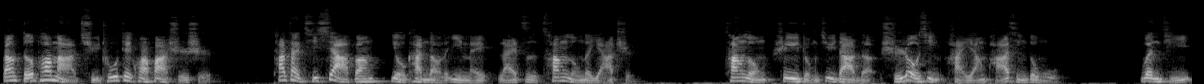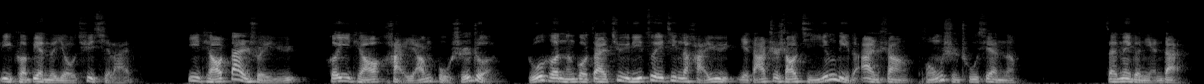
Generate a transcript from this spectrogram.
当德抛马取出这块化石时，他在其下方又看到了一枚来自苍龙的牙齿。苍龙是一种巨大的食肉性海洋爬行动物，问题立刻变得有趣起来：一条淡水鱼和一条海洋捕食者如何能够在距离最近的海域也达至少几英里的岸上同时出现呢？在那个年代，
